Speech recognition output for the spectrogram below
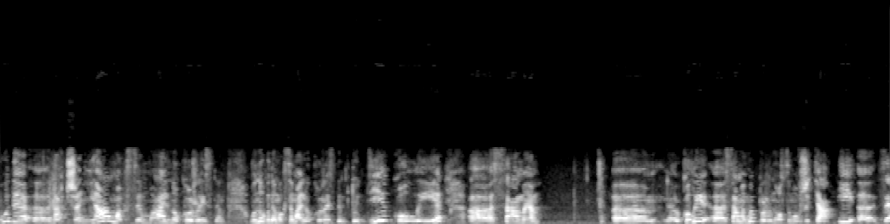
буде е, навчання максимально корисним? Воно буде максимально корисним тоді, коли саме. Е, Коли е, саме ми переносимо в життя, і е, це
